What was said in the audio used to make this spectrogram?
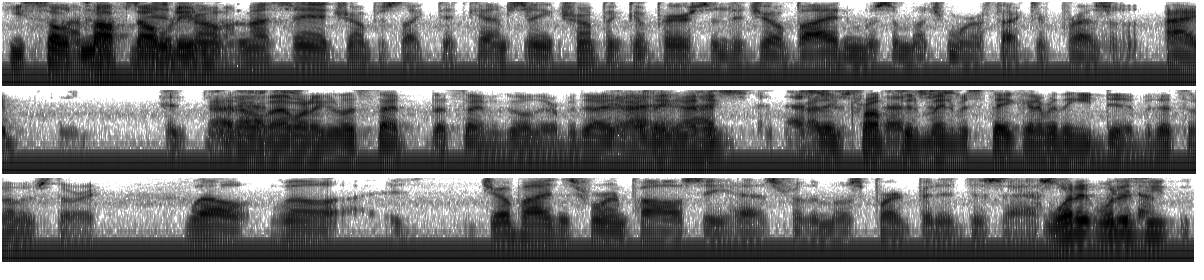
He's so I'm tough. Nobody. Trump, I'm not saying Trump is like Ditka. I'm saying Trump, in comparison to Joe Biden, was a much more effective president. I And, and I don't. I want to. Let's not. Let's not even go there. But I, I think. I think. I think just- Trump did made a mistake in everything he did. But that's another story. Well, well, Joe Biden's foreign policy has, for the most part, been a disaster. What What has he have-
